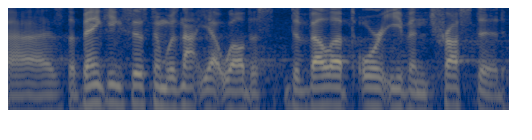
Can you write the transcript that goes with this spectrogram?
as the banking system was not yet well developed or even trusted.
